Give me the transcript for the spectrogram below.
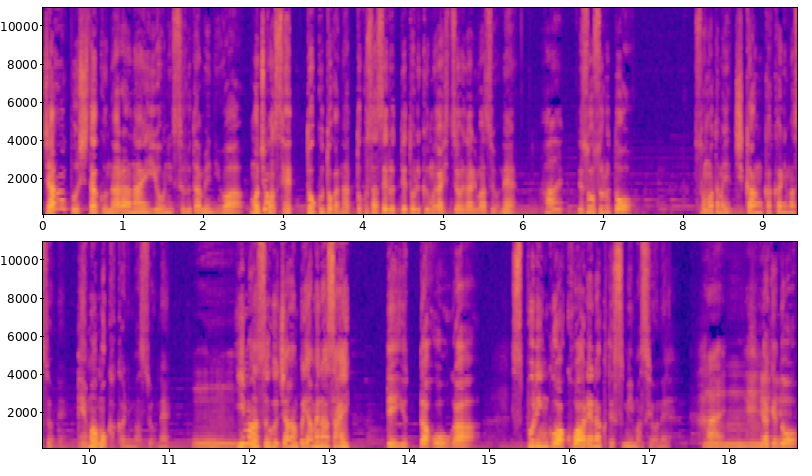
ジャンプしたくならないようにするためにはもちろん説得とか納得させるって取り組みが必要になりますよね。はい、でそうするとそのために時間かかりますよね。手間もかかりますよね。今すぐジャンプやめなさいって言った方がスプリングは壊れなくて済みますよね。はい、だけど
